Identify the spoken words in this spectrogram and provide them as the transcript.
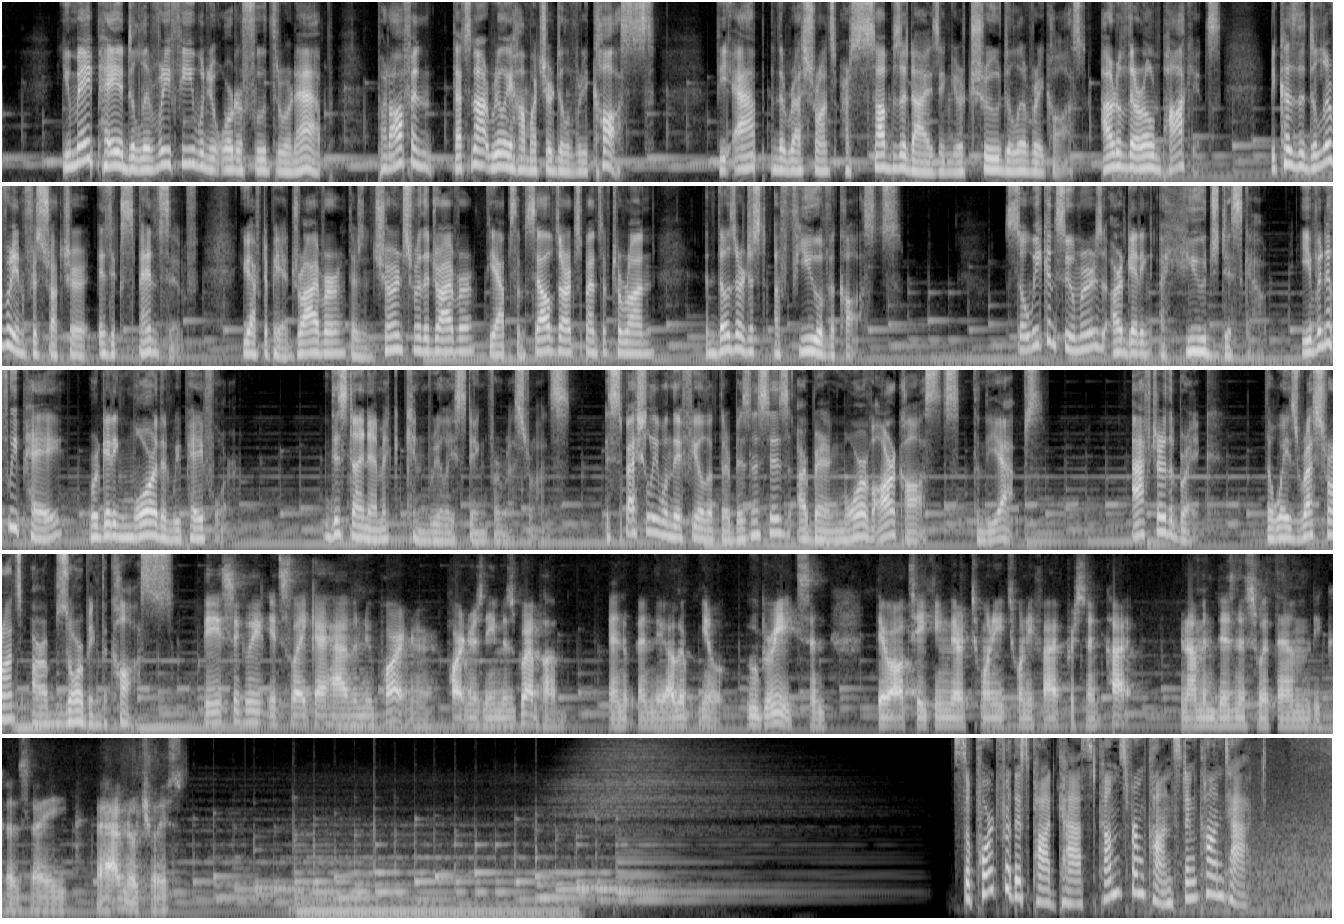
You may pay a delivery fee when you order food through an app, but often that's not really how much your delivery costs. The app and the restaurants are subsidizing your true delivery cost out of their own pockets because the delivery infrastructure is expensive. You have to pay a driver, there's insurance for the driver, the apps themselves are expensive to run, and those are just a few of the costs. So we consumers are getting a huge discount. Even if we pay, we're getting more than we pay for. This dynamic can really sting for restaurants, especially when they feel that their businesses are bearing more of our costs than the apps. After the break, the ways restaurants are absorbing the costs. Basically, it's like I have a new partner. Partner's name is Grubhub, and, and the other, you know, Uber Eats, and they're all taking their 20, 25% cut. And I'm in business with them because I, I have no choice. Support for this podcast comes from Constant Contact.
